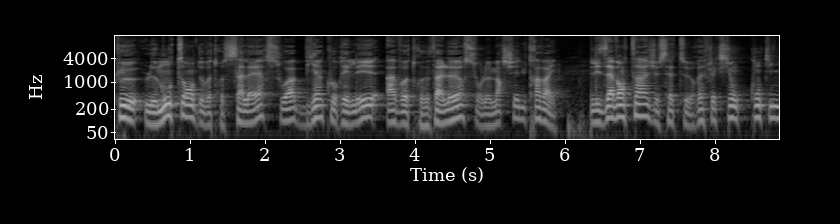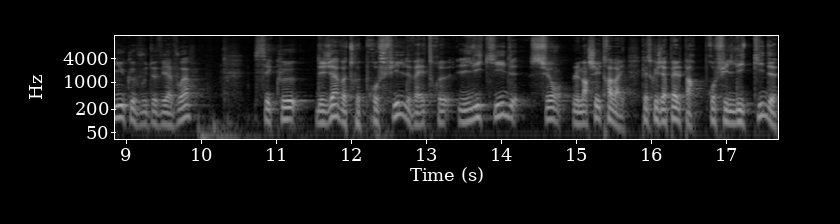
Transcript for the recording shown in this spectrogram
que le montant de votre salaire soit bien corrélé à votre valeur sur le marché du travail. Les avantages de cette réflexion continue que vous devez avoir, c'est que déjà votre profil va être liquide sur le marché du travail. Qu'est-ce que j'appelle par profil liquide?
